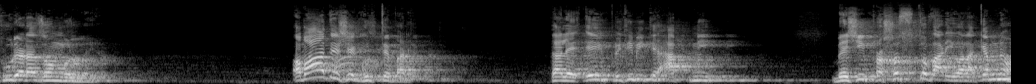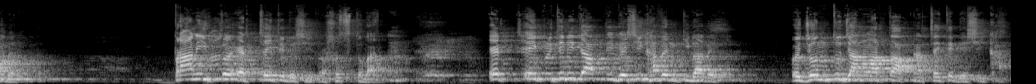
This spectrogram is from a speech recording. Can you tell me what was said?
পুরাটা জঙ্গল লইয়া অবাধ এসে ঘুরতে পারে। তাহলে এই পৃথিবীতে আপনি বেশি প্রশস্ত বাড়িওয়ালা কেমনে হবেন? প্রাণীর তো এর চাইতে বেশি প্রশস্ত বাড়ি। এর, এই পৃথিবীতে আপনি বেশি খাবেন কীভাবে? ওই জন্তু জানোয়ার তো আপনার চাইতে বেশি খায়।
